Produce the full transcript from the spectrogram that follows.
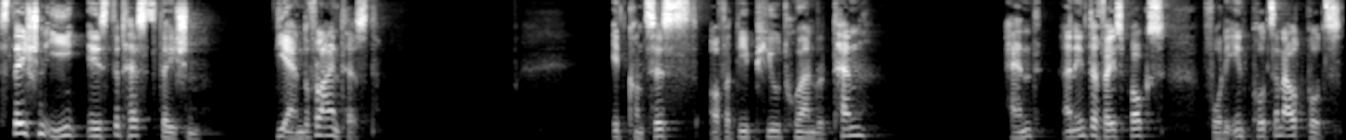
Station E is the test station, the end-of-line test. It consists of a DPU210 and an interface box for the inputs and outputs,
